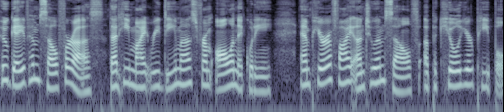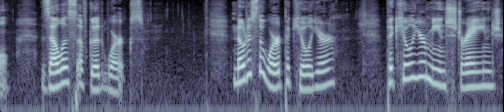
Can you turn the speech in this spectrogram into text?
"Who gave himself for us that he might redeem us from all iniquity and purify unto himself a peculiar people, zealous of good works." Notice the word peculiar. Peculiar means strange,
